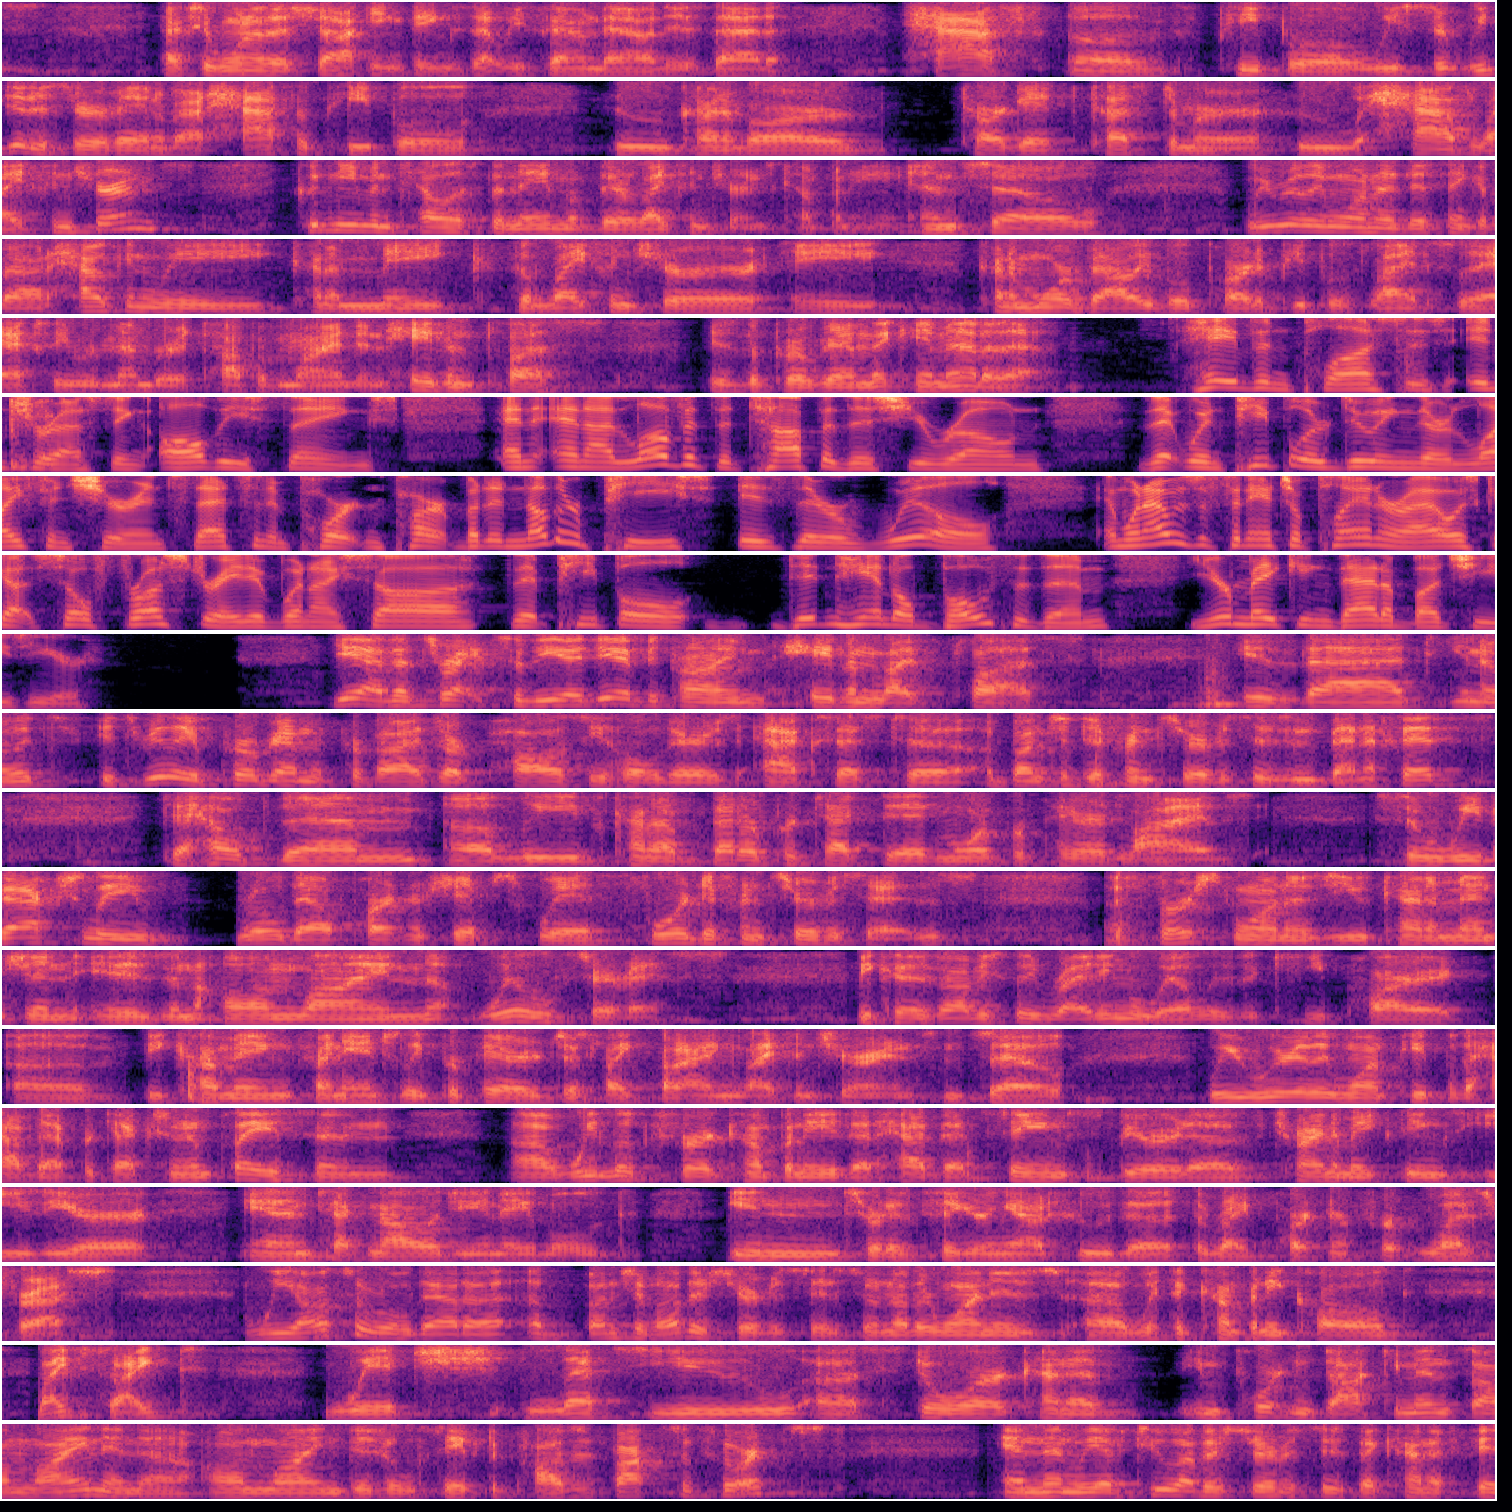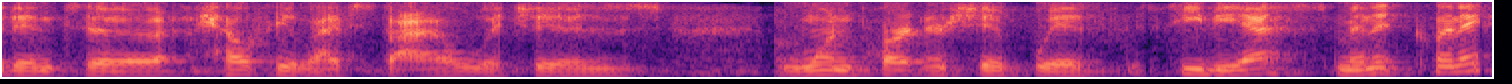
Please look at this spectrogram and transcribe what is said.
actually one of the shocking things that we found out is that half of people we we did a survey on about half of people who kind of our target customer who have life insurance couldn't even tell us the name of their life insurance company. And so we really wanted to think about how can we kind of make the life insurer a kind of more valuable part of people's lives so they actually remember it top of mind. And Haven Plus is the program that came out of that. Haven Plus is interesting, all these things. And and I love at the top of this, Yaron, that when people are doing their life insurance, that's an important part. But another piece is their will. And when I was a financial planner, I always got so frustrated when I saw that people didn't handle both of them. You're making that a bunch easier. Yeah, that's right. So the idea behind Haven Life Plus is that you know it's it's really a program that provides our policyholders access to a bunch of different services and benefits to help them uh, lead kind of better protected, more prepared lives. So we've actually rolled out partnerships with four different services. The first one, as you kind of mentioned, is an online will service because obviously writing a will is a key part of becoming financially prepared, just like buying life insurance. And so we really want people to have that protection in place. And uh, we looked for a company that had that same spirit of trying to make things easier and technology enabled in sort of figuring out who the, the right partner for, was for us. We also rolled out a, a bunch of other services. So another one is uh, with a company called LifeSite, which lets you uh, store kind of important documents online in an online digital safe deposit box of sorts. And then we have two other services that kind of fit into healthy lifestyle, which is one partnership with CVS Minute Clinic,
